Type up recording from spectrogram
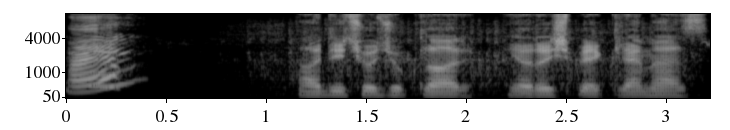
Ha? Hadi çocuklar, yarış beklemez.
